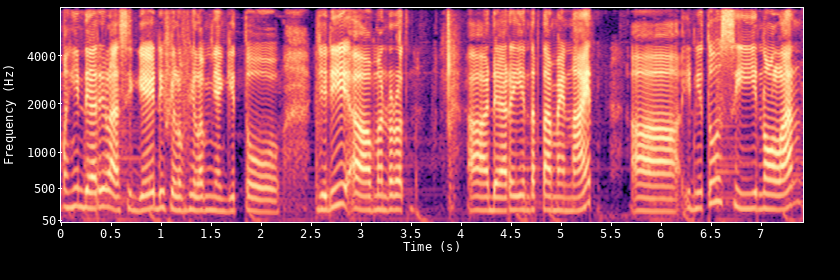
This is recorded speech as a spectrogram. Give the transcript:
menghindari lah CGI di film-filmnya gitu. Jadi eh, menurut eh, dari Entertainment Night eh, ini tuh si Nolan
